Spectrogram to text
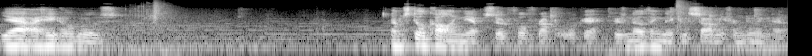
Yeah, I hate hobos. I'm still calling the episode Full Frontal, okay? There's nothing that can stop me from doing that.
